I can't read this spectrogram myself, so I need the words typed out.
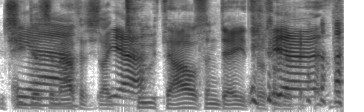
And she does the math, and she's like Yeah. two thousand dates or something. Yeah, something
